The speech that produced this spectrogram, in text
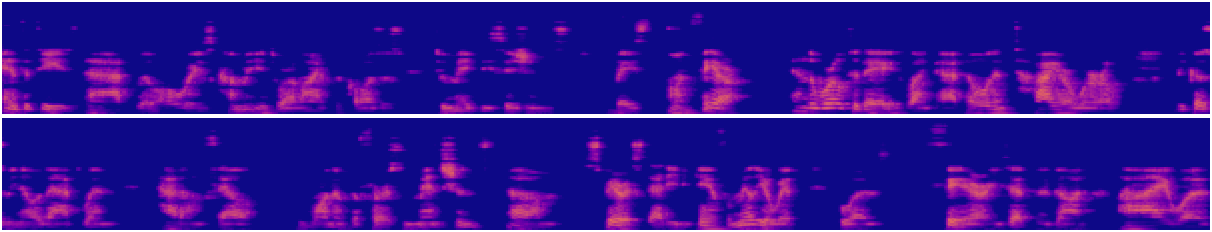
entities that will always come into our life to cause us to make decisions based on fear. And the world today is like that, the whole entire world, because we know that when Adam fell, one of the first mentioned um, spirits that he became familiar with was fear. He said to God, I was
